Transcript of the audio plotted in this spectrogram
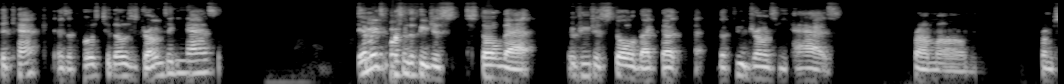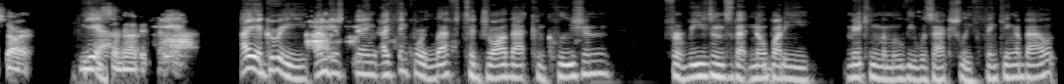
the tech as opposed to those drones that he has. It makes more sense if he just stole that. If he just stole like the the few drones he has from um from Stark. He Yeah. somehow did. I agree. I'm just saying I think we're left to draw that conclusion for reasons that nobody making the movie was actually thinking about.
